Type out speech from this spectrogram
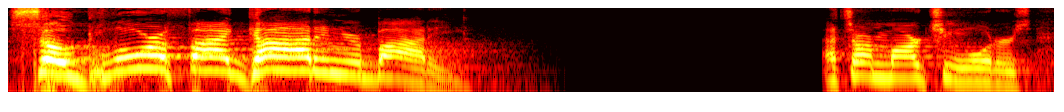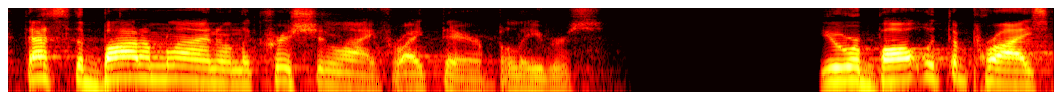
so glorify God in your body. That's our marching orders. That's the bottom line on the Christian life, right there, believers. You were bought with the price.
